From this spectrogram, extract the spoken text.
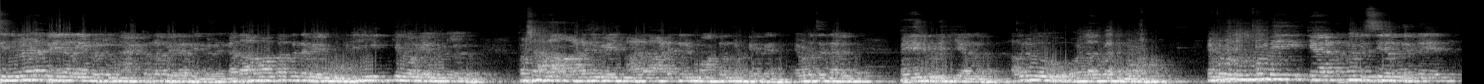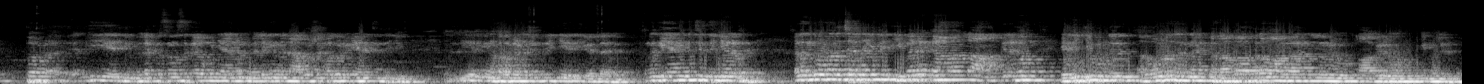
സിനിമയുടെ പേര് അറിയാൻ പറ്റും ആക്ടറുടെ പേര് അറിയാൻ പറ്റും കഥാപാത്രത്തിന്റെ പേര് ഒരിക്കലും അറിയാൻ പറ്റില്ലല്ലോ. പക്ഷെ ആ ആടിന് ആ ആടിന് ഒരു മാത്രം പ്രത്യേകതയാണ് എവിടെ ചെന്നാലും പേര് വിളിക്കുക അതൊരു വല്ലാത്ത അനുഭവമാണ്. എപ്പോഴും എനിക്കും ഈ ക്യാരക്ടറിനെ മിസ് ചെയ്യാറുണ്ട്. ഇപ്പൊ എന്ത് ചെയ്യായിരിക്കും? ക്രിസ്മസ് ഒക്കെ ആകുമ്പോൾ ഞാനും അല്ലെങ്കിൽ നല്ല ആഘോഷങ്ങളൊക്കെ ഞാൻ ചിന്തിക്കും. കഴിച്ചിട്ടിരിക്കുകയായിരിക്കും എല്ലാവരും. എന്നൊക്കെ ഞാൻ ചിന്തിക്കാറുണ്ട്. അതെന്തുകൊണ്ടാന്ന് വെച്ചിട്ടുണ്ടെങ്കിൽ ഇവരെ കാണാനുള്ള ആഗ്രഹം എനിക്കുമുണ്ട് അതുപോലെ തന്നെ കഥാപാത്രമാകാനുള്ള ഒരു ആഗ്രഹവും എന്നിലുണ്ട്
